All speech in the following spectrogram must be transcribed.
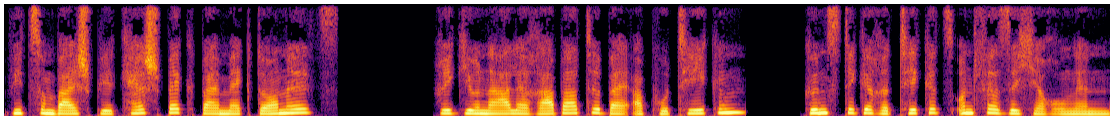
wie zum Beispiel Cashback bei McDonald's, regionale Rabatte bei Apotheken, günstigere Tickets und Versicherungen.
